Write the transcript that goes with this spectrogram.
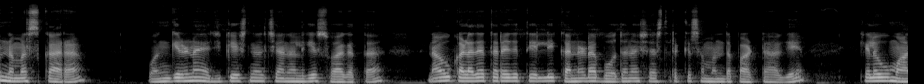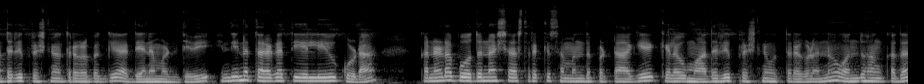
ನಮಸ್ಕಾರ. ವಂಗಿರಣ ಎಜುಕೇಷ್ನಲ್ ಚಾನಲ್ಗೆ ಸ್ವಾಗತ. ನಾವು ಕಳೆದ ತರಗತಿಯಲ್ಲಿ ಕನ್ನಡ ಬೋಧನಾಶಾಸ್ತ್ರಕ್ಕೆ ಸಂಬಂಧಪಟ್ಟ ಹಾಗೆ ಕೆಲವು ಮಾದರಿ ಪ್ರಶ್ನೋತ್ತರಗಳ ಬಗ್ಗೆ ಅಧ್ಯಯನ ಮಾಡಿದ್ದೀವಿ. ಇಂದಿನ ತರಗತಿಯಲ್ಲಿಯೂ ಕೂಡ ಕನ್ನಡ ಬೋಧನಾಶಾಸ್ತ್ರಕ್ಕೆ ಸಂಬಂಧಪಟ್ಟ ಹಾಗೆ ಕೆಲವು ಮಾದರಿ ಪ್ರಶ್ನೆ ಉತ್ತರಗಳನ್ನು ಒಂದು ಅಂಕದ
